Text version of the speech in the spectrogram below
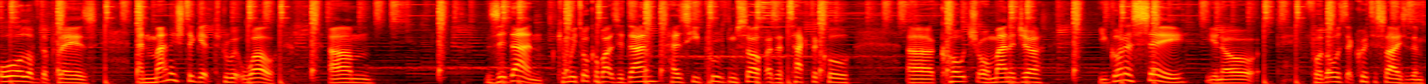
all of the players and managed to get through it well. Um, Zidane, can we talk about Zidane? Has he proved himself as a tactical uh, coach or manager, you gotta say, you know, for those that criticized him,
